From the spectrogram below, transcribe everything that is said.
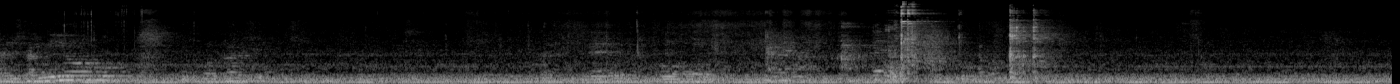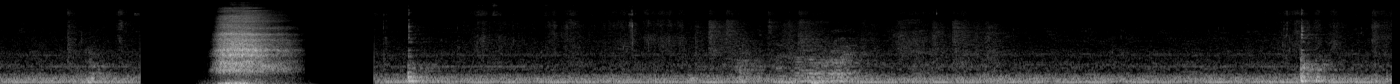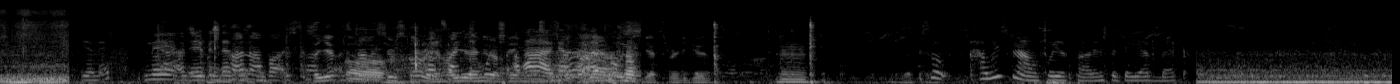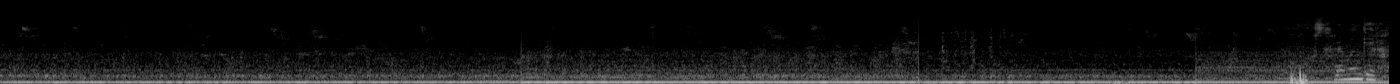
a nuestro amigo por So you have to tell us your story, how you ended up being here. Gets really good. So, how is now for your parents that they are back? 삶은 계란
